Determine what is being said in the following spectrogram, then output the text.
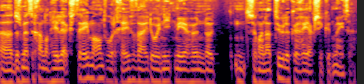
Uh, dus mensen gaan dan hele extreme antwoorden geven, waardoor je niet meer hun uh, zeg maar, natuurlijke reactie kunt meten.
